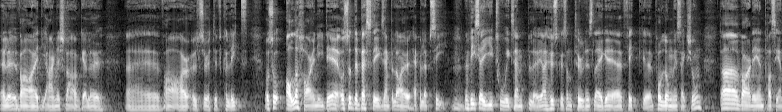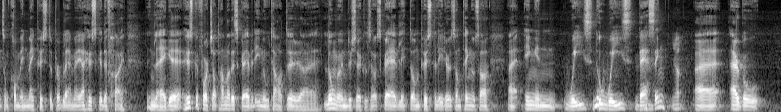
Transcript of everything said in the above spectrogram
Eller hva er et hjerneslag? Eller uh, hva er ulcerativ colitt? Og så Alle har en idé. Og så Det beste eksempelet er epilepsi. Mm. Men Hvis jeg gir to eksempler Jeg husker som turnuslege fikk eh, på lungeseksjon. Da var det en pasient som kom inn med pusteproblemer. Jeg husker det var en lege jeg husker fortsatt Han hadde skrevet i notater uh, lungeundersøkelser og skrev litt om pustelider og sånne ting. Og sa uh, ingen wheeze, no wheeze, hvesing. Ja. Uh, ergo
